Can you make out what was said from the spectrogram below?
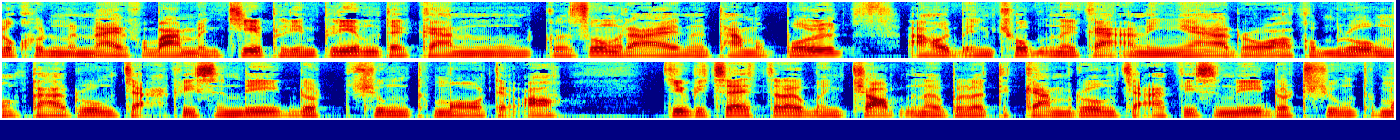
លោកហ៊ុនម៉ាណែតក៏បានបញ្ជាភ្លាមភ្លាមទៅកាន់ក្រសួងរាយនឹងធម្មពលឲ្យបញ្ឈប់នៅការអនុញ្ញាតរាល់គម្រោងបង្កើតរោងចក្រអគ្គិសនីដុតធ្យូងថ្មទាំងអស់ ជាពិសេសត្រូវបញ្ចប់នៅផលិតកម្មរោងចក្រអគ្គិសនីដុតធ្យូងថ្ម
